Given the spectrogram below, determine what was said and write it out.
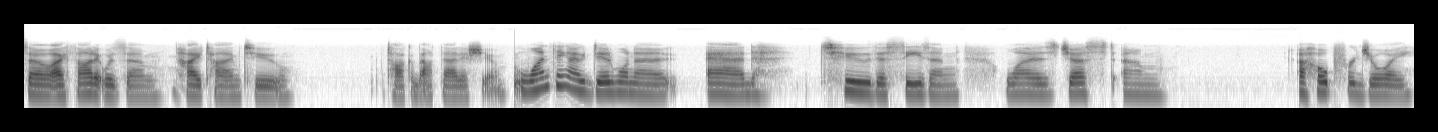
So I thought it was um, high time to talk about that issue. One thing I did want to add to this season was just um, a hope for joy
